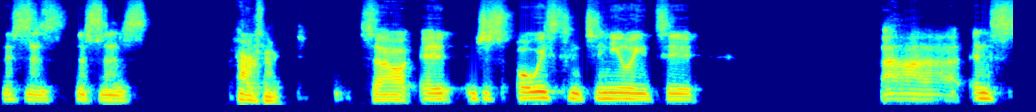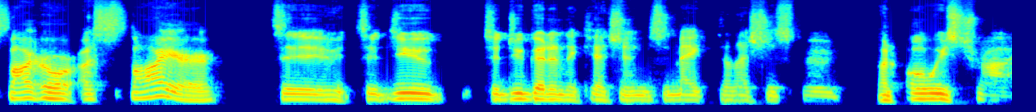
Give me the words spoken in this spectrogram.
this is, this is perfect. So it just always continuing to uh, inspire or aspire to, to do, to do good in the kitchen, to make delicious food, but always try.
